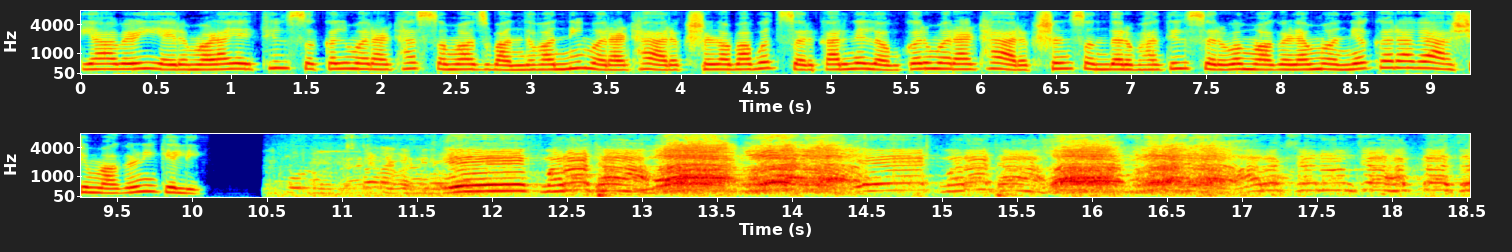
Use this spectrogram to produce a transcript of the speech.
यावेळी येरमाळा येथील सकल मराठा समाज बांधवांनी मराठा आरक्षणाबाबत सरकारने लवकर मराठा आरक्षण संदर्भातील सर्व मागण्या मान्य कराव्या अशी मागणी केली. एक मराठा एक मराठा आरक्षण आमच्या हक्काचं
